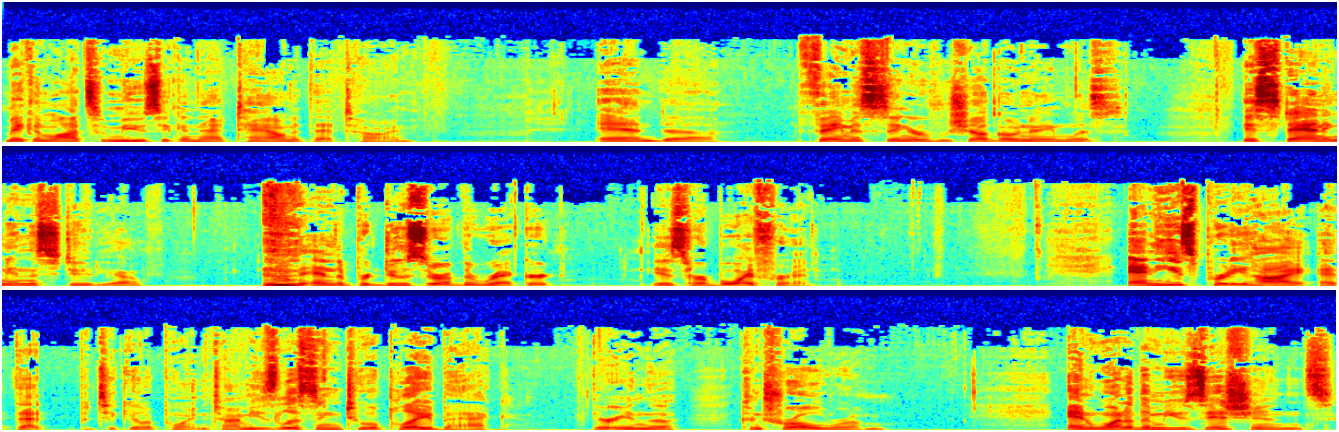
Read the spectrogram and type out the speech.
making lots of music in that town at that time. And uh, famous singer, who shall go nameless, is standing in the studio, and the producer of the record is her boyfriend. And he's pretty high at that particular point in time. He's listening to a playback. They're in the control room. And one of the musicians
